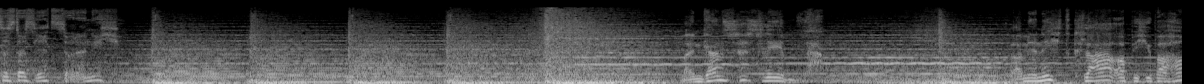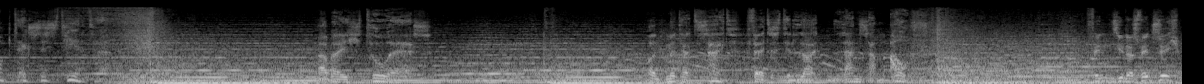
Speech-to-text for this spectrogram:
Das ist das Letzte, oder nicht? Mein ganzes Leben lang war mir nicht klar, ob ich überhaupt existierte. Aber ich tue es. Und mit der Zeit fällt es den Leuten langsam auf. Finden Sie das witzig?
